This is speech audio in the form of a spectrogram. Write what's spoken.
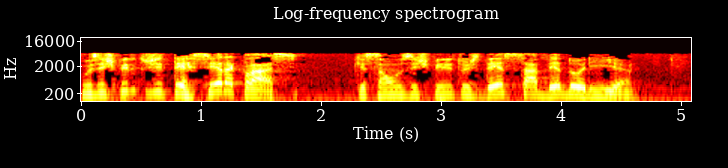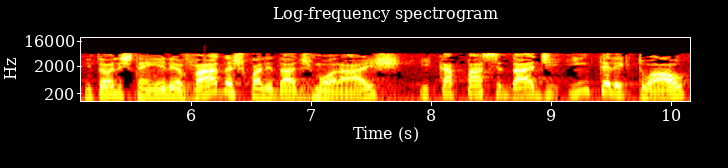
Os espíritos de terceira classe, que são os espíritos de sabedoria, então, eles têm elevadas qualidades morais e capacidade intelectual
